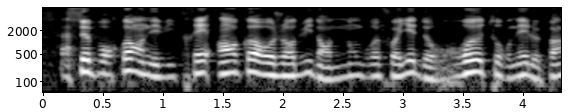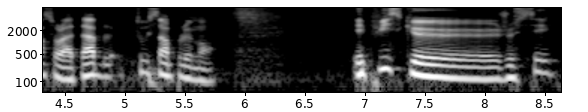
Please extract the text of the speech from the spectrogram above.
Ce pourquoi on éviterait encore aujourd'hui dans de nombreux foyers de retourner le pain sur la table tout simplement. Et puisque je sais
